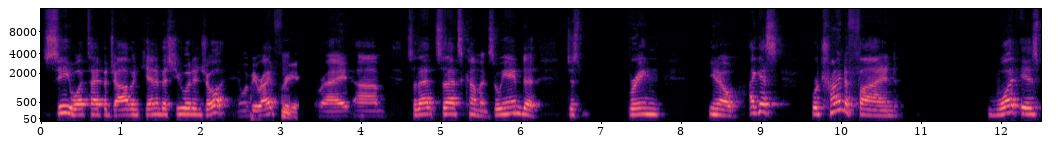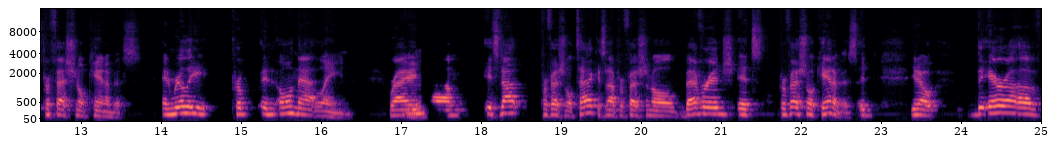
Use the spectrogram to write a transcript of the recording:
see what type of job in cannabis you would enjoy and would be right for mm-hmm. you right um, so that so that's coming so we aim to just bring you know i guess we're trying to find what is professional cannabis and really pro- and own that lane right mm-hmm. um, it's not professional tech it's not professional beverage it's professional cannabis it you know, the era of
